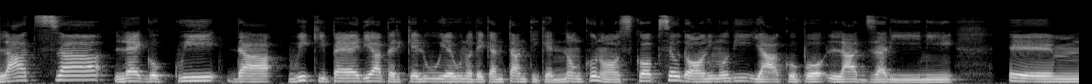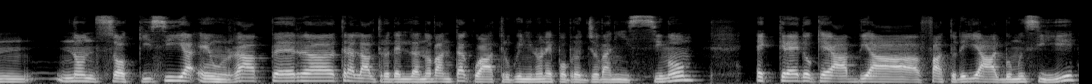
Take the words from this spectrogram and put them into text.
Lazza, leggo qui da Wikipedia perché lui è uno dei cantanti che non conosco, pseudonimo di Jacopo Lazzarini. Ehm, non so chi sia, è un rapper, tra l'altro del 94, quindi non è proprio giovanissimo. E credo che abbia fatto degli album, sì.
